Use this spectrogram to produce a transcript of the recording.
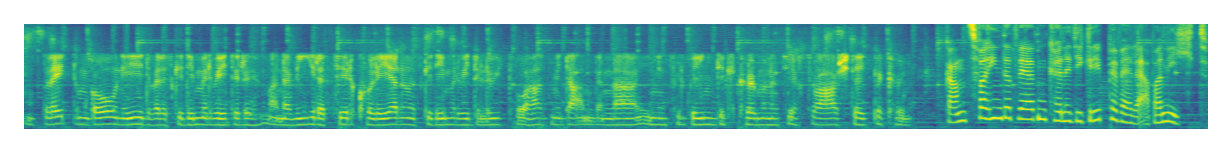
Komplett umgehen nicht, weil es gibt immer wieder meine Viren zirkulieren und es gibt immer wieder Leute, die halt mit anderen in Verbindung kommen und sich so anstecken können. Ganz verhindert werden könne die Grippewelle aber nicht.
